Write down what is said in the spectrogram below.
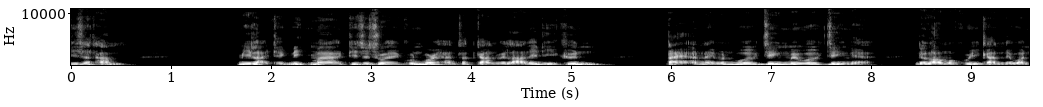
ที่จะทำมีหลายเทคนิคมากที่จะช่วยให้คุณบริหารจัดการเวลาได้ดีขึ้น แต่อันไหนมัน work จริงไม่ work จริงเนี่ยเดี๋ยวเรามาคุยกันในวัน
